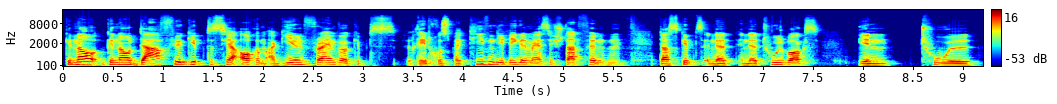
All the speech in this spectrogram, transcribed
Genau, genau dafür gibt es ja auch im agilen Framework gibt es Retrospektiven, die regelmäßig stattfinden. Das gibt es in der, in der Toolbox in Tool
